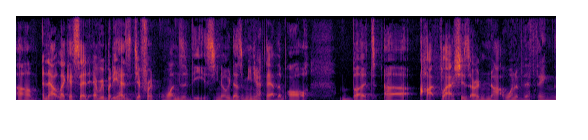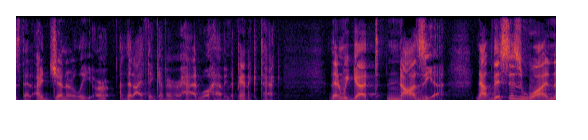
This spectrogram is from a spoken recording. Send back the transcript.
Um, and now, like I said, everybody has different ones of these. You know, it doesn't mean you have to have them all but uh, hot flashes are not one of the things that I generally or that I think I've ever had while having a panic attack. Then we got nausea. Now, this is one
